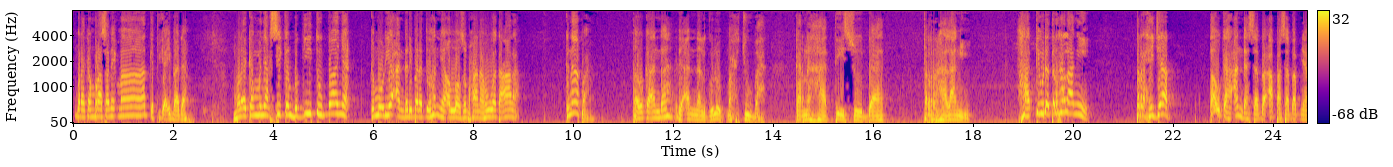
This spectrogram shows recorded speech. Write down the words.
Mereka merasa nikmat ketika ibadah. Mereka menyaksikan begitu banyak kemuliaan daripada Tuhan ya Allah Subhanahu wa taala. Kenapa? Tahukah Anda? Li'annal gulub mahjubah. Karena hati sudah terhalangi hati udah terhalangi terhijab tahukah anda sebab apa sebabnya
